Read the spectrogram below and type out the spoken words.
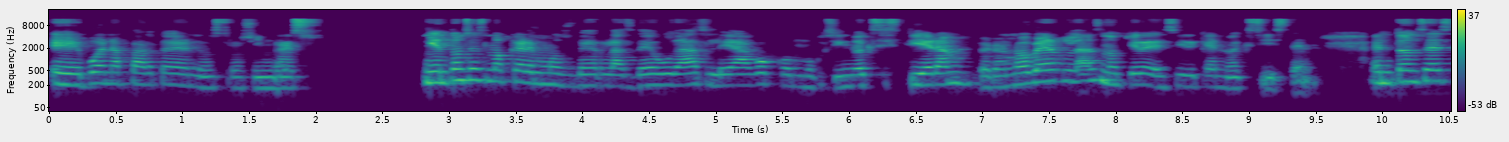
eh, buena parte de nuestros ingresos. Y entonces no queremos ver las deudas, le hago como si no existieran, pero no verlas no quiere decir que no existen. Entonces,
